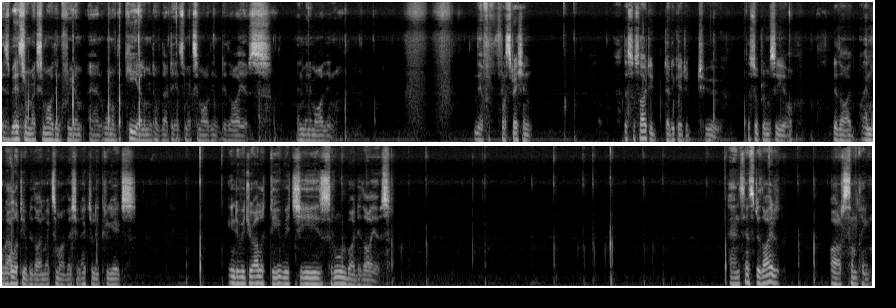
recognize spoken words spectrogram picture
is based on maximizing freedom, and one of the key elements of that is maximizing desires and minimizing their frustration, the society dedicated to the supremacy of desire and morality of desire maximization actually creates individuality which is ruled by desires. And since desires are something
